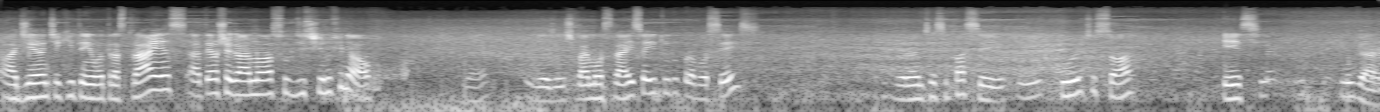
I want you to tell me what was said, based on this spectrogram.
Adiante aqui tem outras praias, até eu chegar no nosso destino final. Né? E a gente vai mostrar isso aí tudo pra vocês durante esse passeio. E curte só esse lugar.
